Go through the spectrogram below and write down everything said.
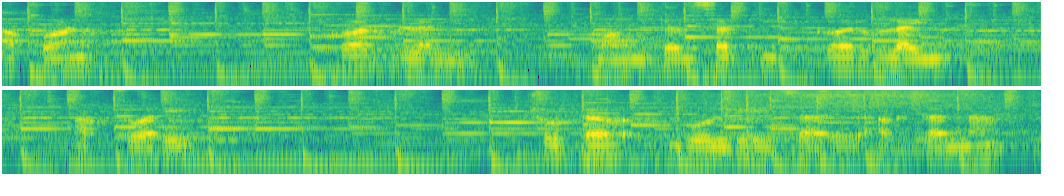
आपण कर्व लाईन माउंटनसाठी कर्व लाईन आखतो आहे. छोटं गोल घ्यायचं आहे आखताना.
